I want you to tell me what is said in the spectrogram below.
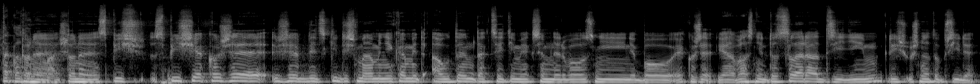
Takhle to, to ne, nemáš. to ne. Spíš, spíš jako, že, že vždycky, když máme někam jít autem, tak cítím, jak jsem nervózní, nebo jakože já vlastně docela rád řídím, když už na to přijde.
